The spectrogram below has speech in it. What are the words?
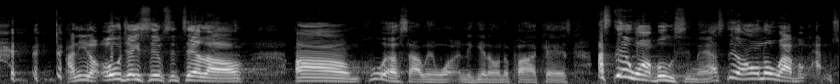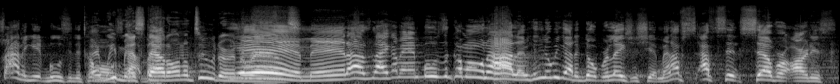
I need an O.J. Simpson tell-all. Um, who else I been wanting to get on the podcast? I still want Boosie, man. I still I don't know why, but I'm trying to get Boosie to come Hey, on. we missed by. out on him too during the Yeah, man. I was like, man, Boosie, come on and holler. Because, you know, we got a dope relationship, man. I've, I've sent several artists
